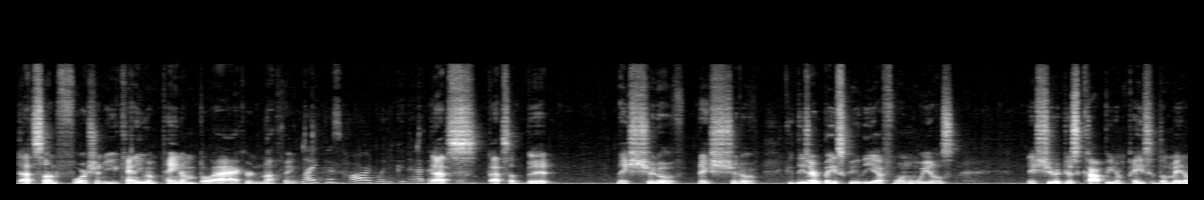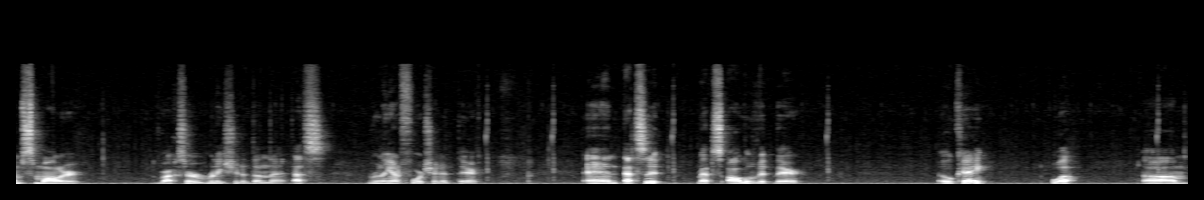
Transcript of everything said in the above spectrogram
That's unfortunate. You can't even paint them black or nothing. Life is hard when you can have That's that's a bit. They should have. They should have. These are basically the F1 wheels. They should have just copied and pasted them, made them smaller. Rockstar really should have done that. That's really unfortunate there. And that's it. That's all of it there. Okay. Well, um,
